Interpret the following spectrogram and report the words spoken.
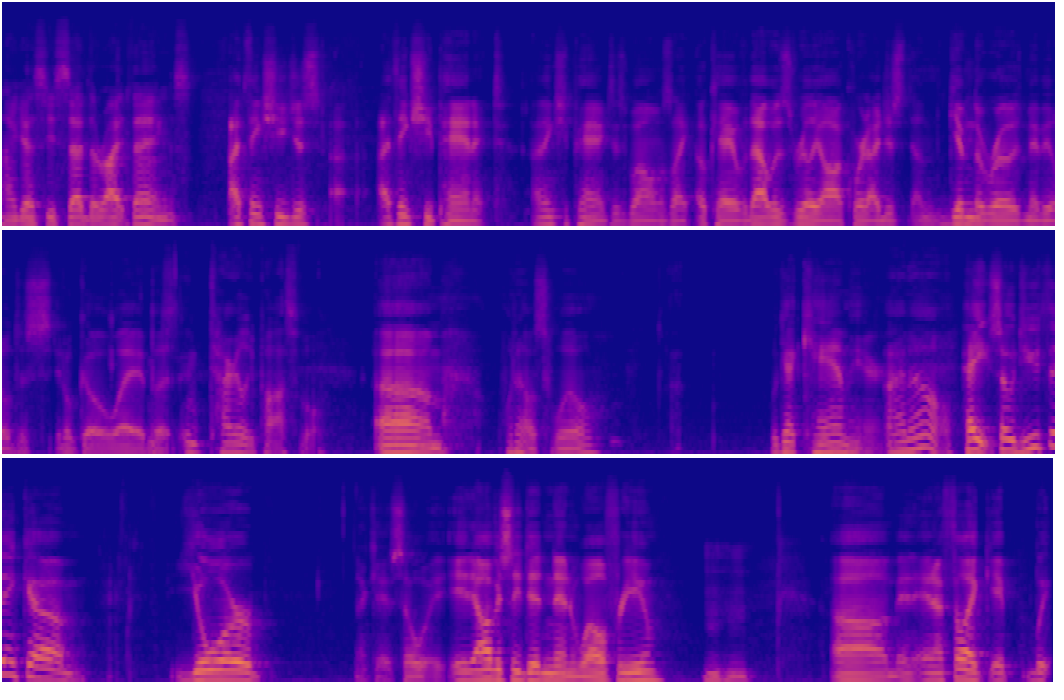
I guess he said the right things. I think she just. I think she panicked. I think she panicked as well and was like, "Okay, well, that was really awkward. I just um, give him the rose. Maybe it'll just it'll go away." But It's entirely possible. um, what else? Will we got Cam here? I know. Hey, so do you think um, your okay? So it obviously didn't end well for you. Mm-hmm. Um, and, and I feel like it, we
